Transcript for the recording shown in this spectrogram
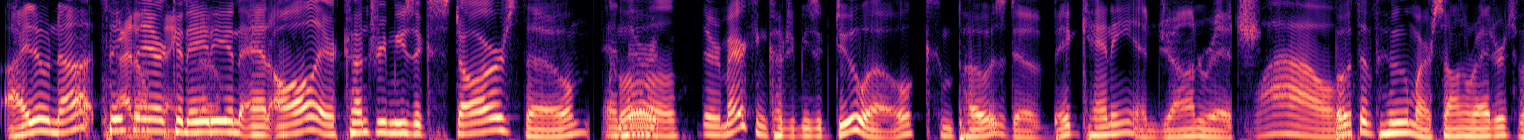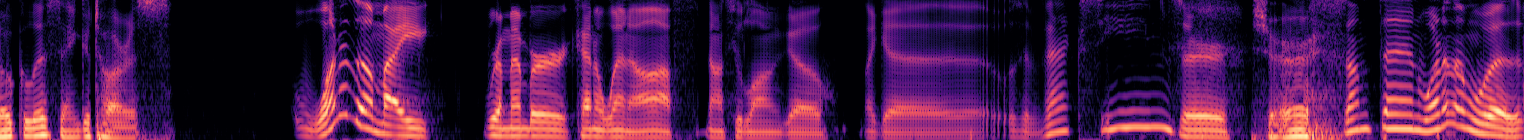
I do not think I they are think so. Canadian at all. They're country music stars though, and they're they're American country music duo composed of Big Kenny and John Rich, Wow. both of whom are songwriters, vocalists, and guitarists. One of them I remember kind of went off not too long ago. Like a was it vaccines or Sure. something? One of them was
